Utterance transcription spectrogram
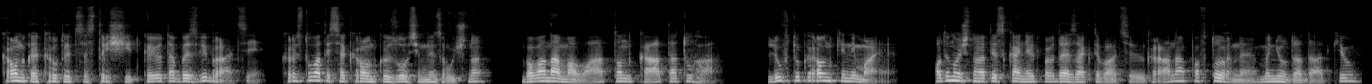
коронка крутиться з тріщіткою та без вібрації. Користуватися коронкою зовсім незручно, бо вона мала, тонка та туга. Люфту коронки немає. Одиночне натискання відповідає за активацію екрана, повторне меню додатків,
